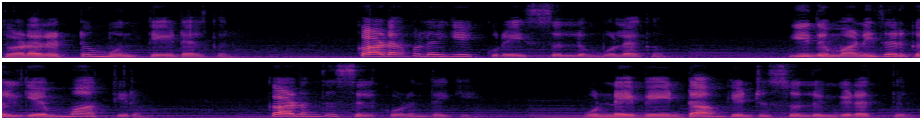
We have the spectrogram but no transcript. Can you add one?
தொடரட்டும் உன் தேடல்கள். கடவுளையே குறை சொல்லும் உலகம். இது மனிதர்கள் எம்மாத்திரம்? கடந்து செல் குழந்தையே உன்னை வேண்டாம் என்று சொல்லும் இடத்தில்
